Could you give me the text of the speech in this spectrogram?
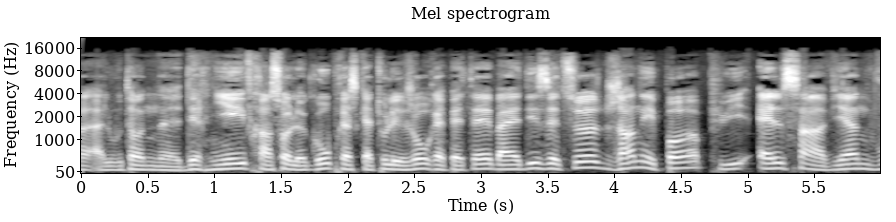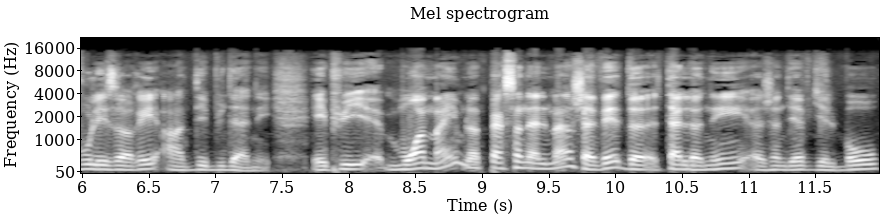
à l'automne dernier, François Legault, presque à tous les jours, répétait ben des études, j'en ai pas, puis elles s'en viennent, vous les aurez en début d'année. Et puis moi-même, personnellement, j'avais de talonner euh, Geneviève Guilbeault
